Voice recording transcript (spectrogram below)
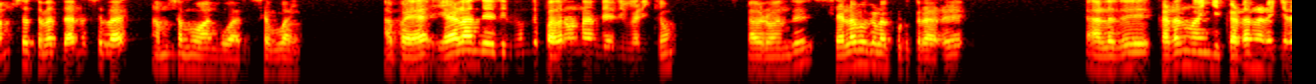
அம்சத்தில் தனுசில் அம்சம் வாங்குவார் செவ்வாய். அப்போ ஏழாம் தேதியிலிருந்து பதினொன்றாம் தேதி வரைக்கும் அவர் வந்து செலவுகளை கொடுக்குறாரு. அல்லது கடன் வாங்கி கடன் அடைக்கிற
